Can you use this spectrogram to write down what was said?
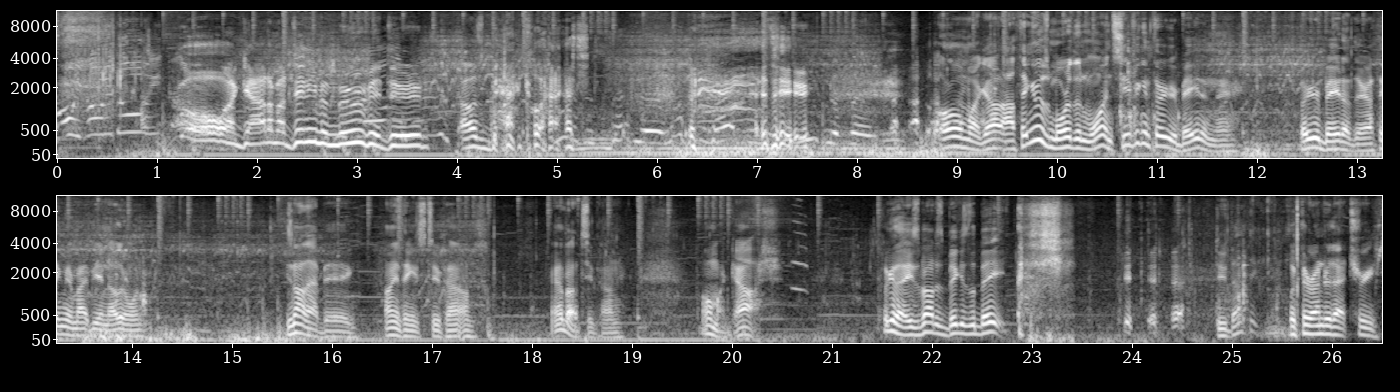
Oh, he's on it, oh, he's Oh, I got him. I didn't even move it, dude. I was backlash. dude. Oh my God. I think it was more than one. See if you can throw your bait in there. Throw your bait up there. I think there might be another one. He's not that big. I don't think he's two pounds. Yeah, about two pounder. Oh my gosh. Look at that. He's about as big as the bait. Dude, that thing. Look, they're under that tree.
